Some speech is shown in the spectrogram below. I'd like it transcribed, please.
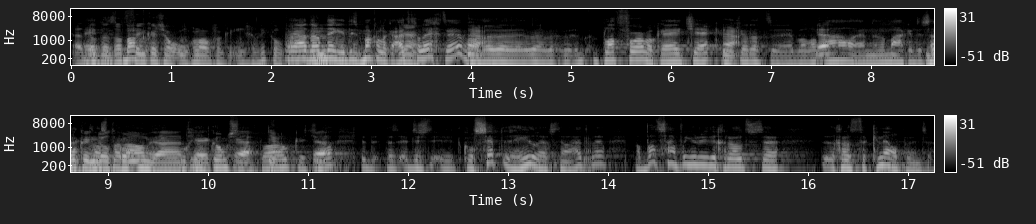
Ja, dat, dat, dat vind ik zo ongelooflijk ingewikkeld. Ja, daarom denk ik, het is makkelijk uitgelegd. Hè? Want een platform, oké, check, weet je, dat hebben we allemaal. En we maken de zaak Booking.com, ja, Booking.com snapt we ook, weet je wel. Dus het concept is heel erg snel uitgelegd. Maar wat zijn voor jullie de grootste, de grootste knelpunten?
